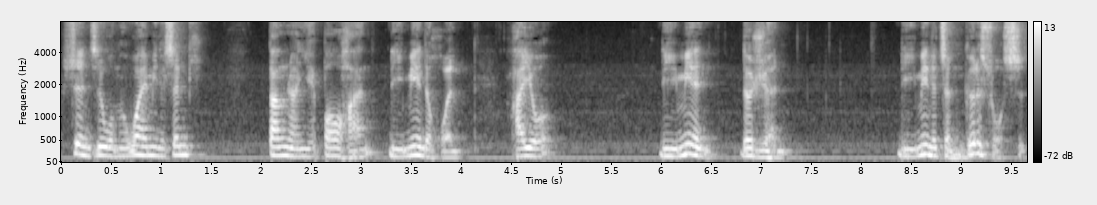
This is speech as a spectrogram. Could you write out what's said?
甚至我们外面的身体，当然也包含里面的魂，还有里面的人，里面的整个的琐事。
